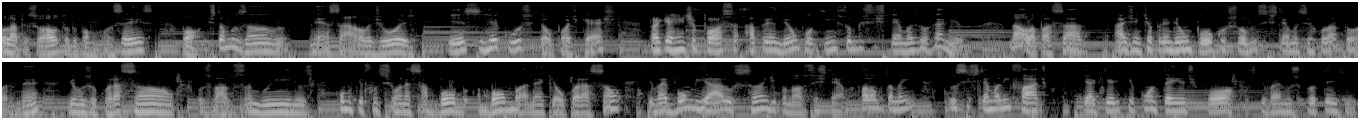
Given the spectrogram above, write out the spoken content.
Olá pessoal, tudo bom com vocês? Bom, estamos usando nessa aula de hoje esse recurso que é o podcast para que a gente possa aprender um pouquinho sobre os sistemas do organismo. Na aula passada, a gente aprendeu um pouco sobre o sistema circulatório, né? Vimos o coração, os vasos sanguíneos, como que funciona essa bomba, né, que é o coração, que vai bombear o sangue para o nosso sistema. Falamos também do sistema linfático, que é aquele que contém anticorpos, que vai nos proteger.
